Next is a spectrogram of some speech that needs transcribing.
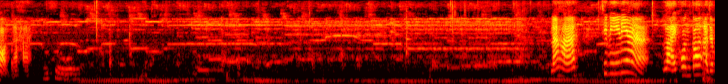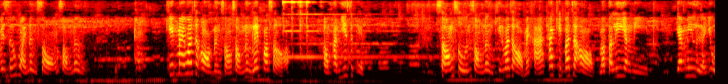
ก่อนนะคะ นะคะ ทีนี้เนี่ย หลายคนก็อาจจะไปซื้อหวยหนึ่งสองสองหนึ่ง คิดไหมว่าจะออกหนึ่งสองสองหนึ่งเลขพศสองพันยี่สิบเอ็ดสองศูนย์สองหนึ่งคิดว่าจะออกไหมคะ ถ้าคิดว่าจะออกลอตเตอรี่ยังมี ยังมีเหลืออยู่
